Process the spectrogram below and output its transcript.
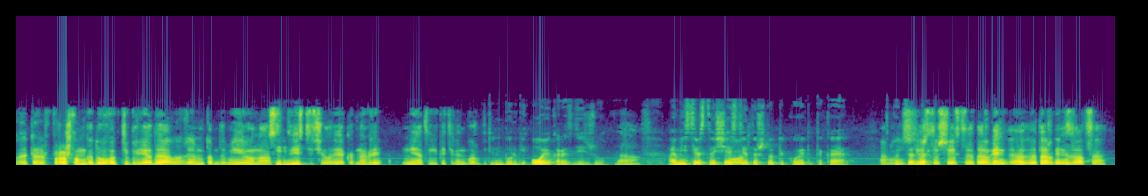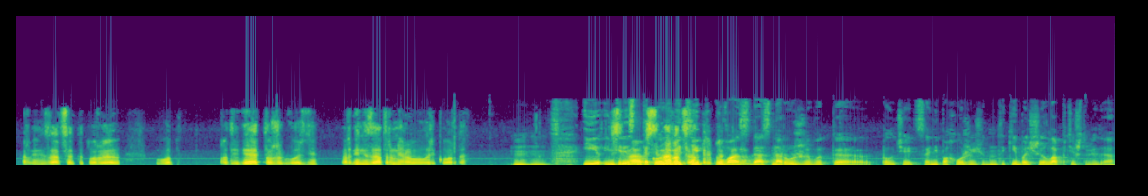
Это в прошлом году, в октябре, да, во время пандемии у нас Перми? 200 человек одновременно... Нет, в Екатеринбурге. В Екатеринбурге. О, я как раз здесь живу. Да. А Министерство счастья Вот. это что такое? Это такая... А Министерство счастья это, органи- э, это организация. Организация, которая вот продвигает тоже гвозди. Организатор мирового рекорда. Мгм. И интересный Сцена- такой сцена в логотип центре у вас, да, снаружи вот э, получается, они похожи еще на такие большие лапти, что ли, да,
